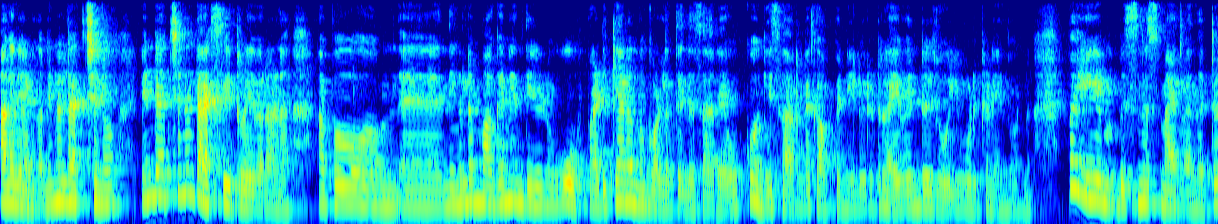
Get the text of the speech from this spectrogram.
അങ്ങനെയാണെന്ന് നിങ്ങളുടെ അച്ഛനോ? എന്റെ അച്ഛനും ടാക്സി ഡ്രൈവറാണ്. അപ്പോൾ നിങ്ങളുടെ മകൻ എന്ത് ചെയ്യണു? ഓ പഠിക്കാനൊന്നും കൊള്ളത്തില്ല സാറേ. ഒക്കുമെങ്കിൽ സാറിന്റെ കമ്പനിയിൽ ഒരു ഡ്രൈവറിന്റെ ജോലി കൊടുക്കണേന്ന് പറഞ്ഞു. അപ്പോൾ ഈ ബിസിനസ് മാൻ വന്നിട്ട്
